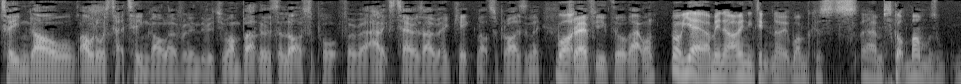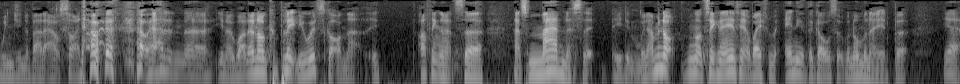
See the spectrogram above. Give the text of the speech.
team goal. I would always take a team goal over an individual one, but there was a lot of support for uh, Alex Terra's overhead kick, not surprisingly. What? Trev, you thought that one? Well, yeah, I mean, I only didn't know it won because um, Scott Munn was whinging about it outside how how it hadn't, uh, you know, won, and I'm completely with Scott on that. It, I think that's uh, that's madness that he didn't win. I mean, not not taking anything away from any of the goals that were nominated, but yeah,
